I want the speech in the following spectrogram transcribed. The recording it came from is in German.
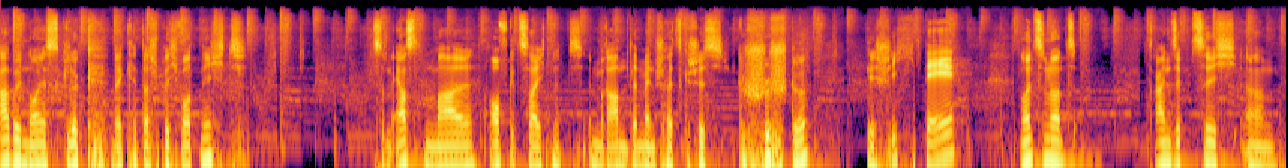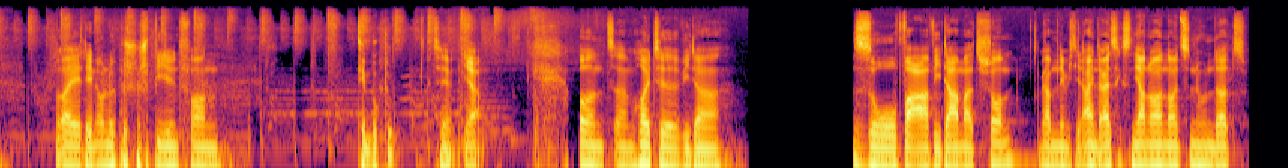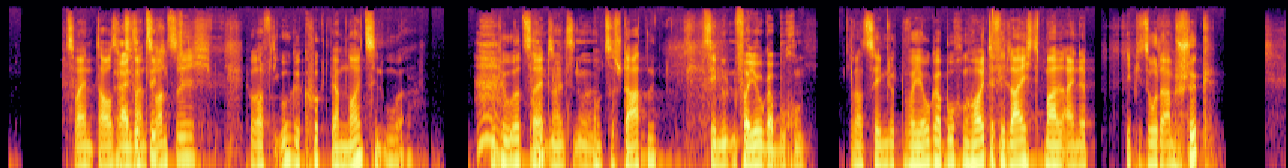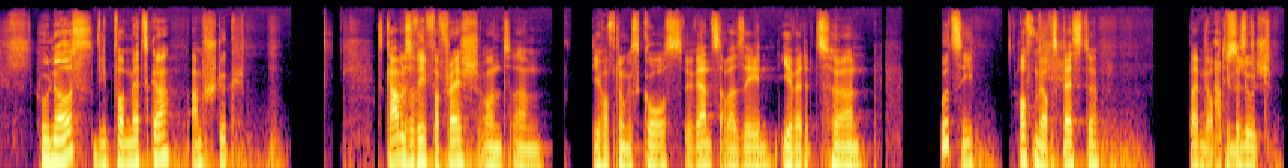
Kabel, neues Glück. Wer kennt das Sprichwort nicht? Zum ersten Mal aufgezeichnet im Rahmen der Menschheitsgeschichte. Geschichte. 1973 ähm, bei den Olympischen Spielen von Timbuktu. Tim- Ja. Und ähm, heute wieder so war wie damals schon. Wir haben nämlich den 31. Januar 1922. Ich habe auf die Uhr geguckt. Wir haben 19 Uhr. Gute Uhrzeit, 19 Uhr. um zu starten. 10 Minuten vor Yoga-Buchung. Genau, 10 Minuten vor Yoga-Buchung. Heute vielleicht mal eine Episode am Stück, Who knows? wie vom Metzger, am Stück. Das Kabel ist auf jeden Fall fresh und ähm, die Hoffnung ist groß. Wir werden es aber sehen. Ihr werdet es hören. Uzi. Hoffen wir aufs Beste. Bleiben wir optimistisch. Absolut.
